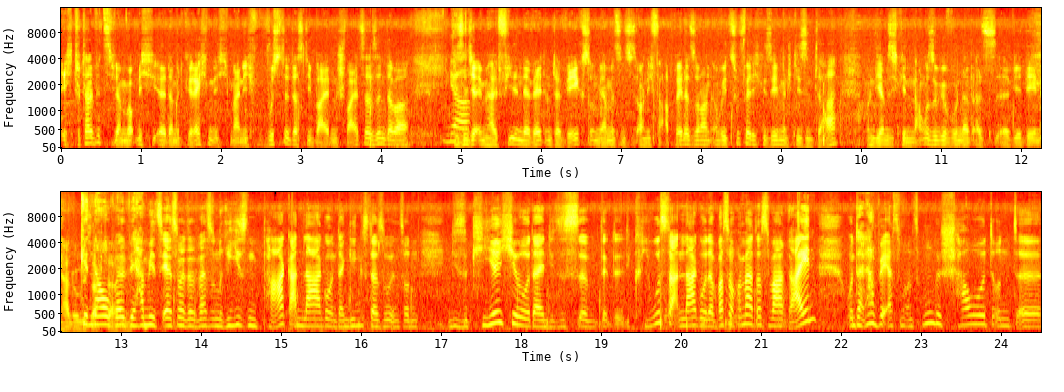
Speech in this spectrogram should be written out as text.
echt total witzig. Wir haben überhaupt nicht äh, damit gerechnet. Ich meine, ich wusste, dass die beiden Schweizer sind, aber die Ja. sind ja eben halt viel in der Welt unterwegs und wir haben uns jetzt auch nicht verabredet, sondern irgendwie zufällig gesehen, Mensch, die sind da. Und die haben sich genauso gewundert, als äh, wir denen Hallo gesagt Genau, haben. weil wir haben jetzt erstmal, da war so eine riesen Parkanlage und dann ging es da so in so in diese Kirche oder in dieses äh, die Klosteranlage oder was auch immer das war rein und dann haben wir erstmal uns umgeschaut und äh,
